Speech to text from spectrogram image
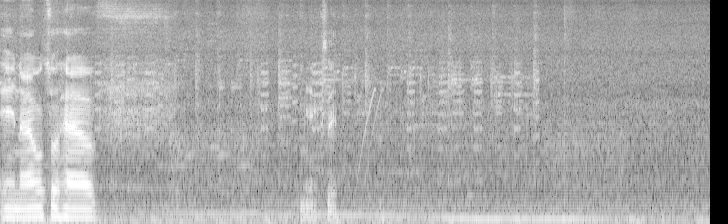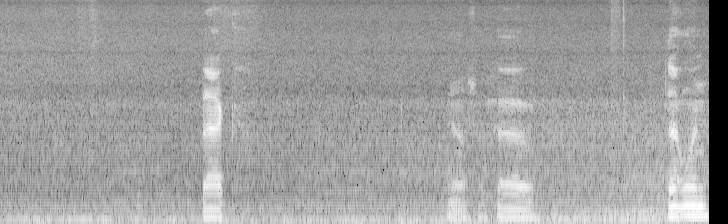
And I also have let me exit. Back. I also have that one.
